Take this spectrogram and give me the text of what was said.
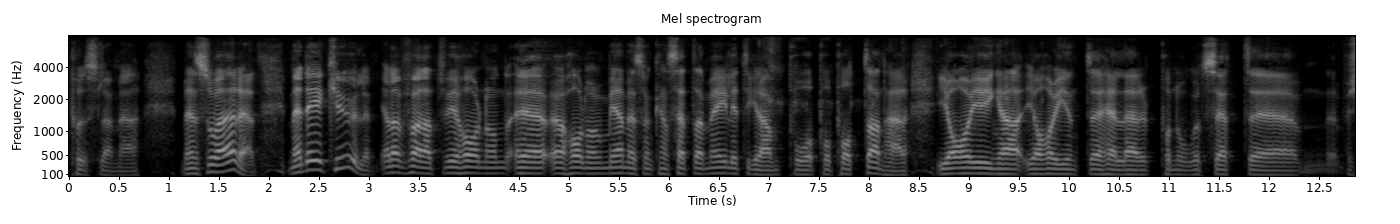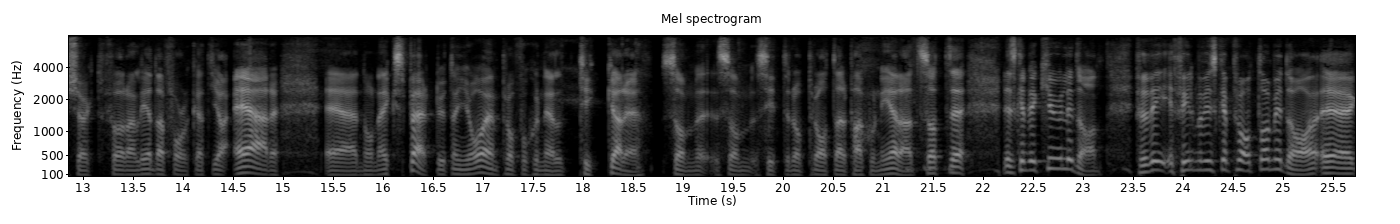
pusslar med. Men så är det. Men det är kul i alla fall att vi har någon, eh, har någon med mig som kan sätta mig lite grann på, på pottan här. Jag har ju inga, jag har ju inte heller på något sätt eh, försökt föranleda folk att jag är eh, någon expert, utan jag är en professionell tyckare som, som sitter och pratar passionerat. Så att eh, det ska bli kul idag. För vi, filmen vi ska prata om idag eh,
